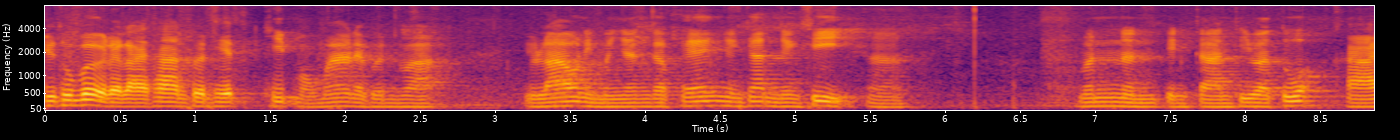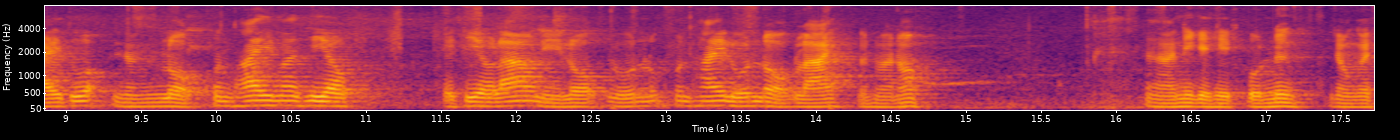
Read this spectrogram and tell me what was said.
ยูทูบเบอร์หลายๆท่านเพิ่นเฮ็ดคลิปออกมาเนี่ยเพิ่นว่า อยู่ลาวนี่มันยังกระแพงยังชั้นยังซี่อ่ามันนั่นเป็นการที่ว่าตัวขายตัวหนังหลอกคนไทยมาเที่ยวไปเที่ยวลาวนี่หลอกล้วนคนไทยล้วนดอกหลายเพิ่นว่าเนาะอ่านี่ก็เหตุผลหนึ่งพี่น้องเลย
